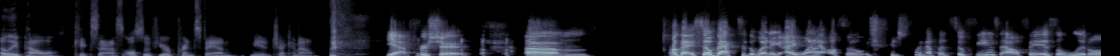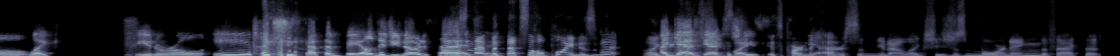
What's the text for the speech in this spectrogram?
Elliot Powell kicks ass. Also, if you're a Prince fan, you need to check him out. yeah, for sure. Um, okay, so back to the wedding. I want to also just point out that Sophia's outfit is a little like funeral y. Like she's got the veil. Did you notice that? Isn't that? But that's the whole point, isn't it? Like, I guess, yeah, because like it's part of the yeah. curse, and you know, like she's just mourning the fact that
